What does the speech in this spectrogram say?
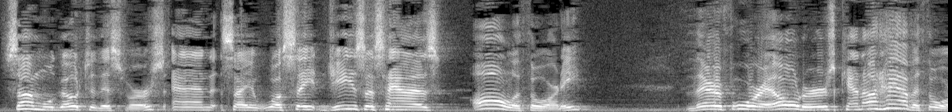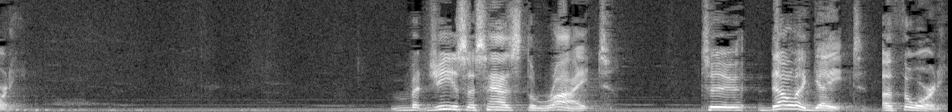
Some will go to this verse and say, well, see, Jesus has all authority, Therefore, elders cannot have authority. But Jesus has the right to delegate authority.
